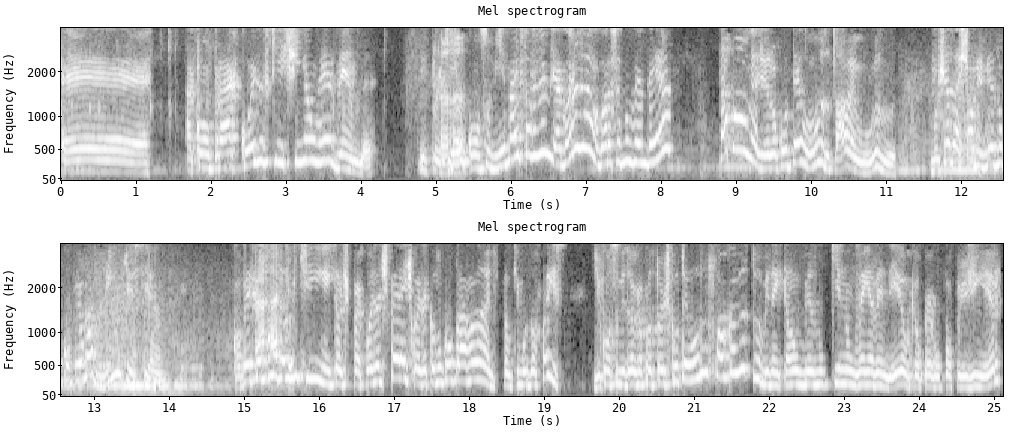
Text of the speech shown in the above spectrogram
é, a comprar coisas que tinham revenda. Porque Aham. eu consumia, mas só vender. Agora não, agora se eu não vender, tá bom, né? Gerou conteúdo e tal, eu uso. Mochila da Xiaomi mesmo, eu comprei umas 20 esse ano. Comprei todos os modelos que tinha, então, tipo, é coisa diferente, coisa que eu não comprava antes. Então, o que mudou foi isso. De consumidor para produtor de conteúdo, o foco é o YouTube, né? Então, mesmo que não venha vender ou que eu perca um pouco de dinheiro,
